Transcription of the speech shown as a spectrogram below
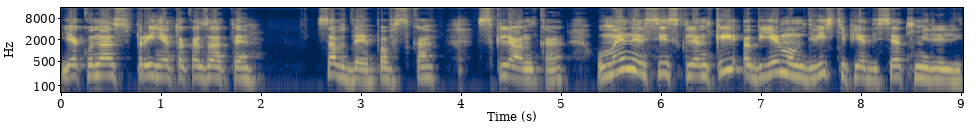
як у нас прийнято казати, савдеповська склянка. У мене всі склянки об'ємом 250 мл.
